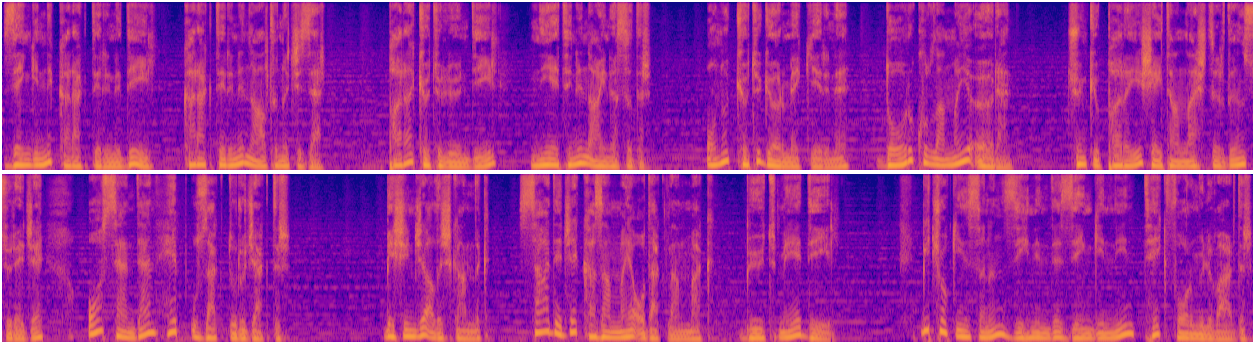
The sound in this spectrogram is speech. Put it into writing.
zenginlik karakterini değil, karakterinin altını çizer. Para kötülüğün değil, niyetinin aynasıdır. Onu kötü görmek yerine doğru kullanmayı öğren. Çünkü parayı şeytanlaştırdığın sürece o senden hep uzak duracaktır. Beşinci alışkanlık, sadece kazanmaya odaklanmak, büyütmeye değil. Birçok insanın zihninde zenginliğin tek formülü vardır.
